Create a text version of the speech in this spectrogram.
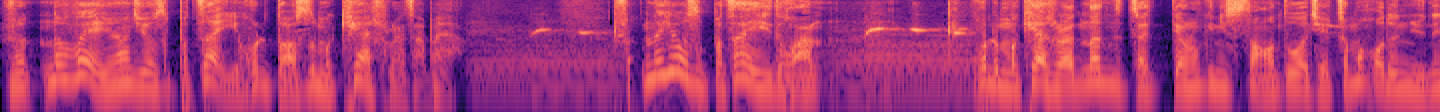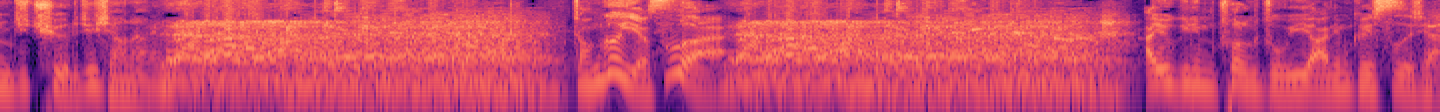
说那万一人家要是不在意，或者当时没看出来咋办呀？说那要是不在意的话，或者没看出来，那在顶上给你省了多少钱？这么好的女的你就娶了就行了。整个也是哎，哎，又给你们出了个主意啊，你们可以试一下。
